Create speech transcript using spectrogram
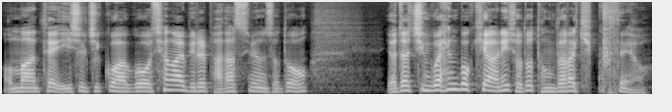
엄마한테 이실 직고 하고 생활비를 받았으면서도 여자친구가 행복해하니 저도 덩달아 기쁘네요.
